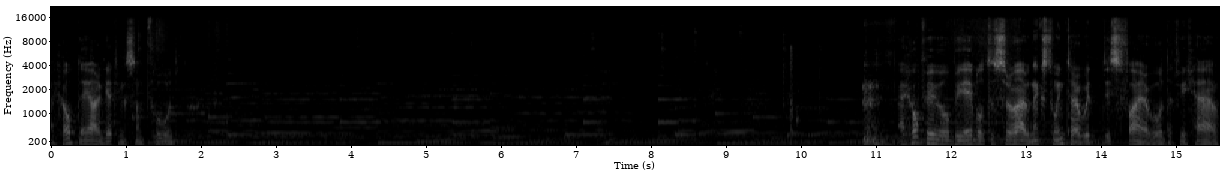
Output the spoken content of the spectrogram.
I hope they are getting some food. I hope we will be able to survive next winter with this firewood that we have.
